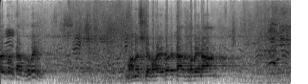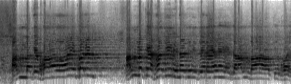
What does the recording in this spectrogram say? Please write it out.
হবে হবে। মানুষকে ভয় করে কাজ হবে না। আল্লাহকে ভয় করেন, আল্লাহকে হাজির নাজির জেনে যারা আল্লাহকে ভয়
